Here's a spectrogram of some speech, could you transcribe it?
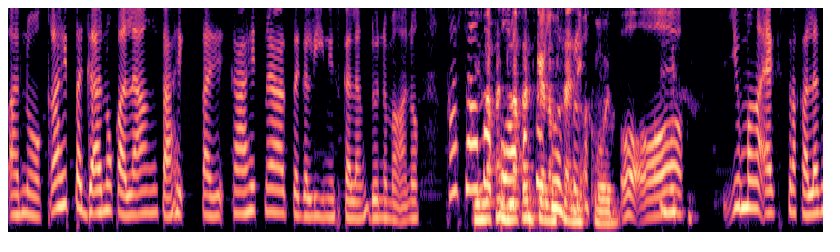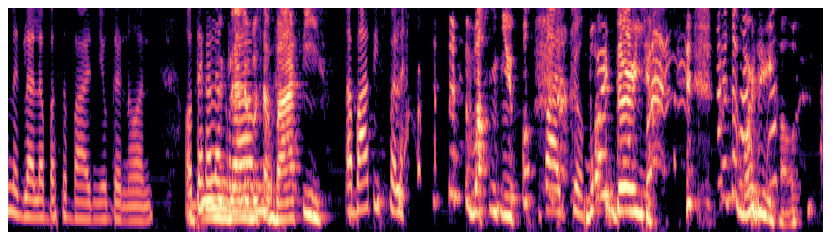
ano, kahit taga-ano ka lang, tahi- tahi- kahit na tagalinis ka lang doon ng mga ano, kasama ko ako Nilakad-lakad ka lang sa likod. Oo. Yung mga extra ka lang naglalabas sa banyo, ganon. O, teka lang, Naglalabas sa Ram. batis. Ah, batis pala. Banyo. Banyo. Border yan. Nasa boarding house.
